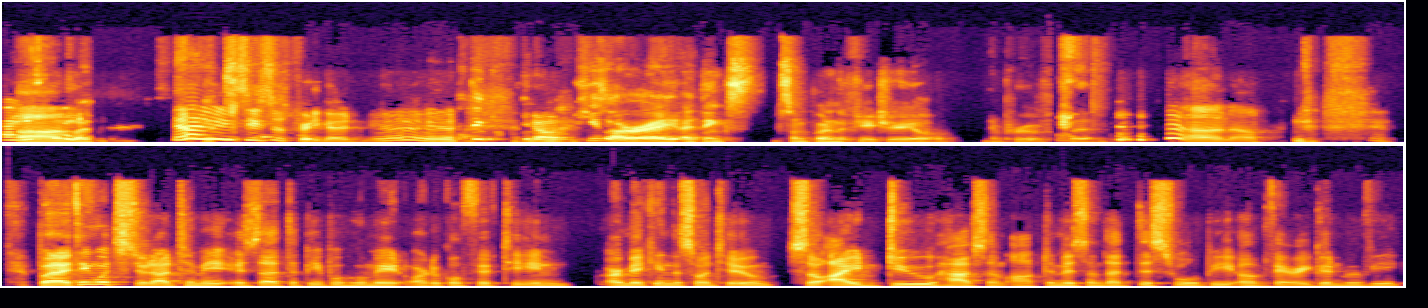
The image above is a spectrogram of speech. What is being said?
Um, yeah, he's, he's just pretty good. Yeah, yeah. I think you know he's all right. I think some point in the future he'll improve. But I don't know. But I think what stood out to me is that the people who made Article 15 are making this one too. So I do have some optimism that this will be a very good movie.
